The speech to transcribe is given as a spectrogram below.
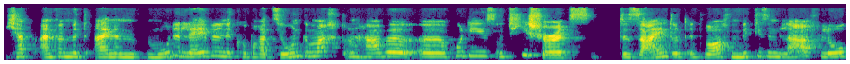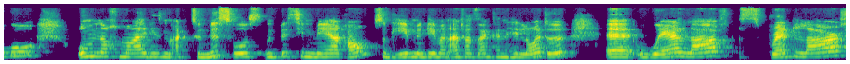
ich habe einfach mit einem Modelabel eine Kooperation gemacht und habe äh, Hoodies und T-Shirts designt und entworfen mit diesem Love-Logo, um nochmal diesem Aktionismus ein bisschen mehr Raum zu geben, indem man einfach sagen kann, hey Leute, äh, wear love, spread love.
